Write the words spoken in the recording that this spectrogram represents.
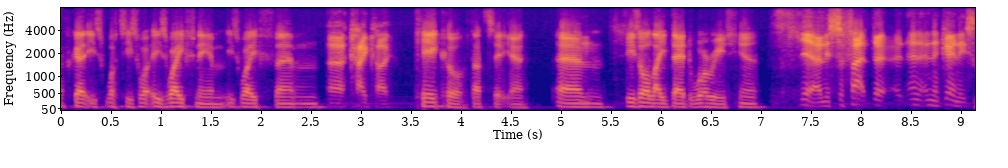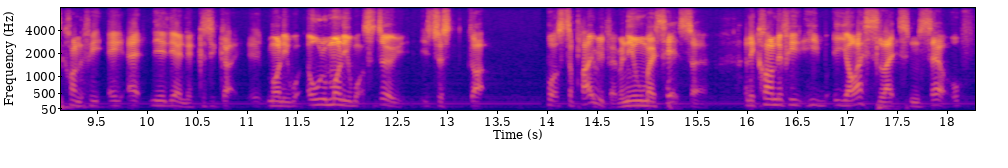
I forget his what's his what his wife's name. His wife um uh, Keiko. Keiko. That's it. Yeah. Um, she's all like dead worried. Yeah. Yeah, and it's the fact that, and, and again, it's kind of he, at near the end because he got money. All the money wants to do is just got wants to play with him, and he almost hits her. And he kind of he, he, he isolates himself.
